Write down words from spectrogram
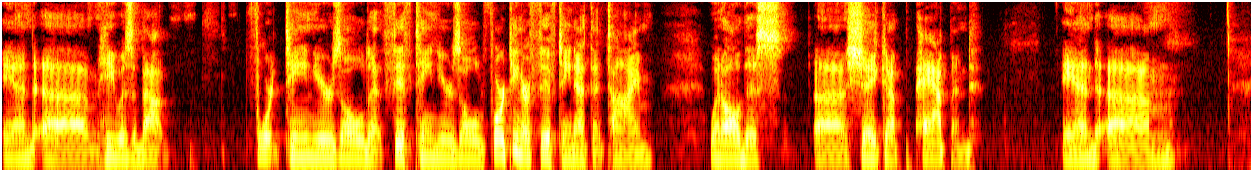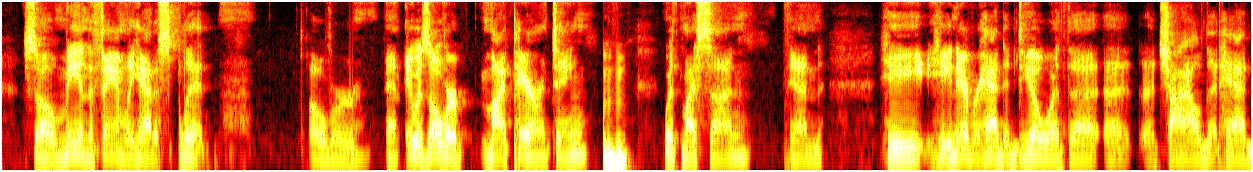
and um, he was about 14 years old at 15 years old, 14 or 15 at that time when all this uh, shakeup happened, and um, so me and the family had a split over, and it was over my parenting Mhm. with my son, and he he never had to deal with a, a, a child that had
